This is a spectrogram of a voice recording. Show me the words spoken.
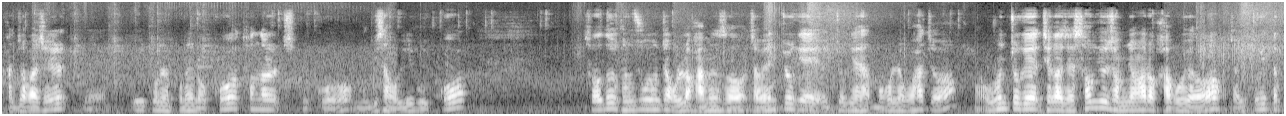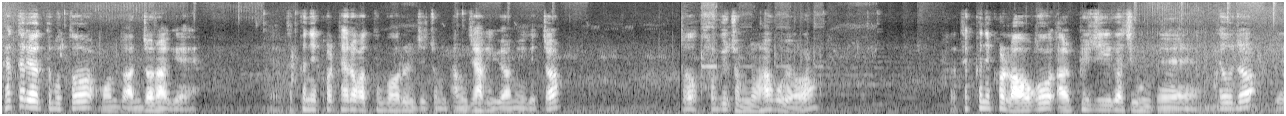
가져가실 네, 일꾼을 보내놓고 터널 짓고 무기상 올리고 있고 저도 군수공장 올라가면서 자 왼쪽에 이쪽에 하- 먹으려고 하죠. 어, 오른쪽에 제가 이제 석유 점령하러 가고요. 자 이쪽에 일단 패트리어트부터 먼저 안전하게 네, 테크니컬 테러 같은 거를 이제 좀 방지하기 위함이겠죠? 저 석유 점령하고요. 자, 테크니컬 나오고 RPG가 지금 예, 태우죠? 예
